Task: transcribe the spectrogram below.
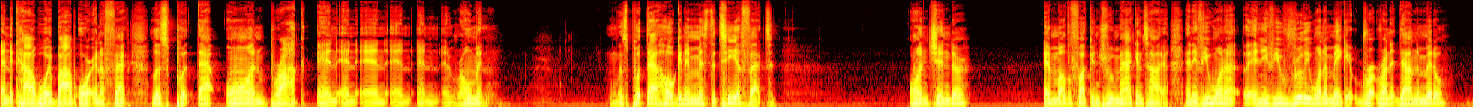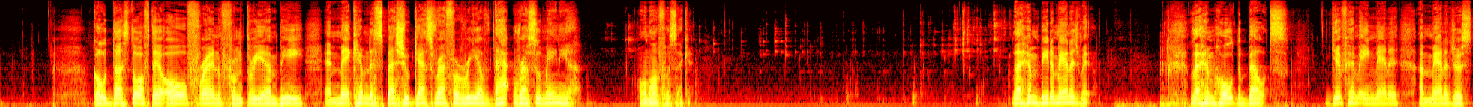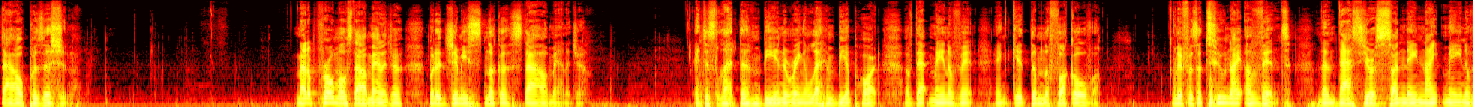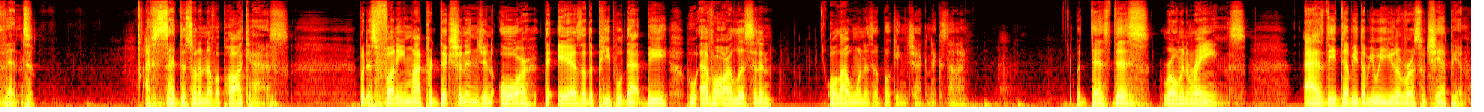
and the Cowboy Bob Orton effect. Let's put that on Brock and and and and and and Roman. Let's put that Hogan and Mr. T effect on Jinder and motherfucking Drew McIntyre. And if you want to, and if you really want to make it run it down the middle, go dust off their old friend from 3MB and make him the special guest referee of that WrestleMania. Hold on for a second. Let him be the management. Let him hold the belts. Give him a man a manager style position not a promo style manager, but a Jimmy Snuka style manager. And just let them be in the ring and let him be a part of that main event and get them the fuck over. And if it's a two night event, then that's your Sunday night main event. I've said this on another podcast, but it's funny. My prediction engine or the ears of the people that be, whoever are listening, all I want is a booking check next time. But that's this Roman Reigns as the WWE Universal Champion,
